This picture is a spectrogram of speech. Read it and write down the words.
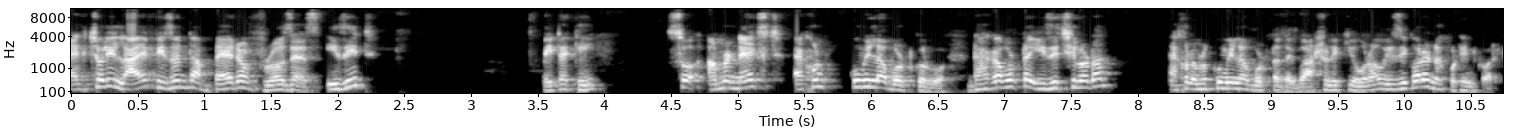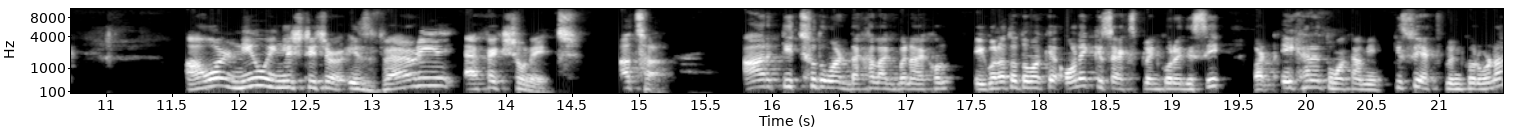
actually life isn't a bed of roses is it এটা কি? সো আমরা নেক্সট এখন কুমিল্লা বোর্ড করব। ঢাকা বোর্ডটা ইজি ছিল না, এখন আমরা কুমিল্লা বোর্ডটা দেখব। আসলে কি ওরাও ইজি করে না কঠিন করে? Our new English teacher is very affectionate আচ্ছা আর কিছু তোমার দেখা লাগবে না এখন। এগুলা তো তোমাকে অনেক কিছু এক্সপ্লেন করে দিছি বাট এখানে তোমাকে আমি কিছু এক্সপ্লেন করব না।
